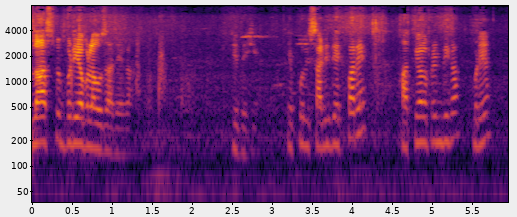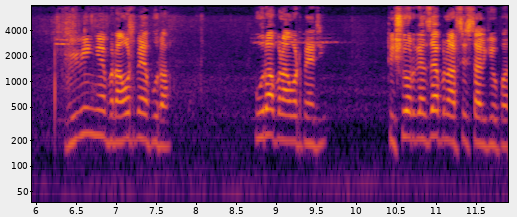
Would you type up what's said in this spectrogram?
लास्ट में बढ़िया ब्लाउज आ जाएगा। ये देखिए, ये पूरी साड़ी देख पा रहे हैं। हाथी वाला प्रिंट दिखा, बढ़िया। वीविंग है, बनावट में है पूरा। पूरा बनावट में है जी। टिश्यू और है बनारसी स्टाइल के ऊपर।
